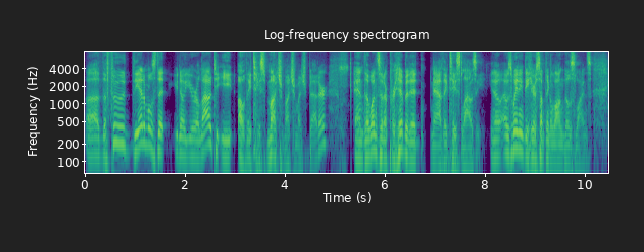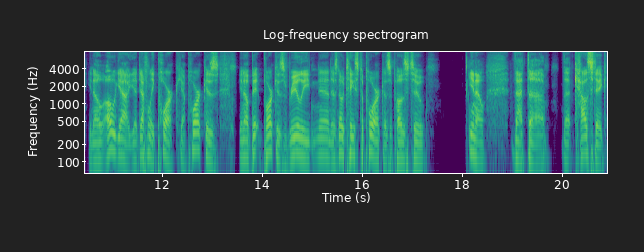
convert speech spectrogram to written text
uh, the food, the animals that you know you're allowed to eat, oh, they taste much, much, much better, and the ones that are prohibited, nah, they taste lousy." You know, I was waiting to hear something along those lines. You know, oh yeah, yeah, definitely pork. Yeah, pork is, you know, bit, pork is really, nah, there's no taste to pork as opposed to, you know, that. Uh, that cow steak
